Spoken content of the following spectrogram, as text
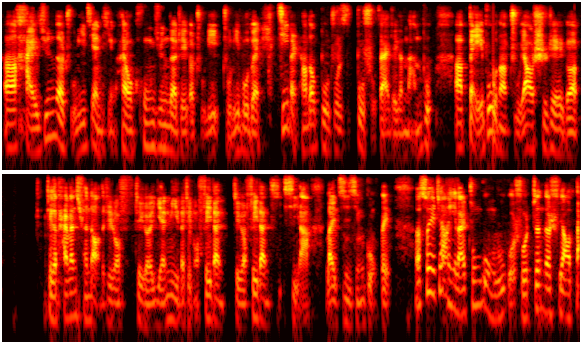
呃，海军的主力舰艇，还有空军的这个主力主力部队，基本上都布。部部署在这个南部啊，北部呢主要是这个。这个台湾全岛的这种这个严密的这种飞弹这个飞弹体系啊，来进行拱备啊，所以这样一来，中共如果说真的是要打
